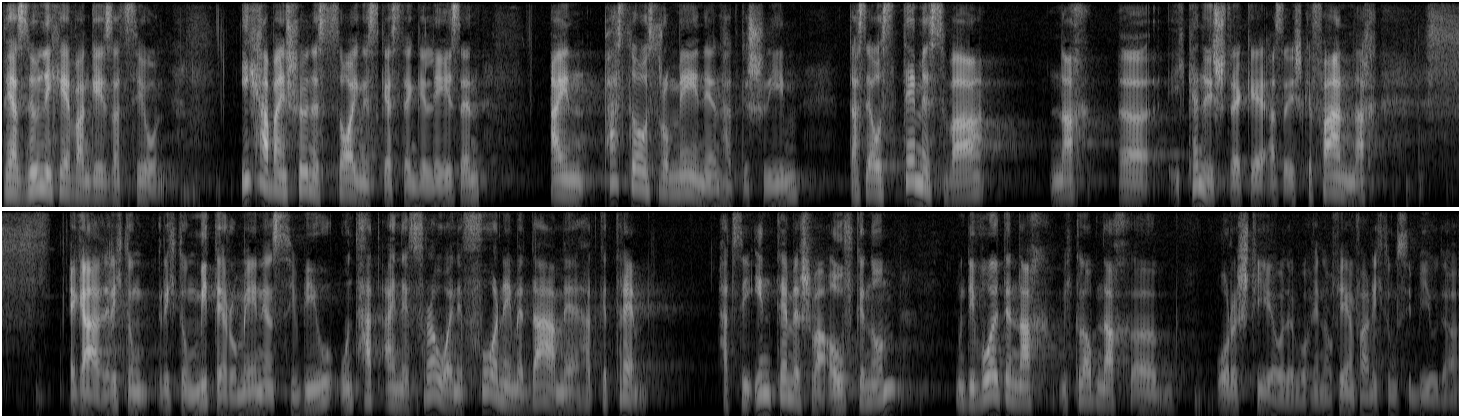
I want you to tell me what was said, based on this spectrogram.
persönliche Evangelisation. Ich habe ein schönes Zeugnis gestern gelesen. Ein Pastor aus Rumänien hat geschrieben, dass er aus Temes war, nach, äh, ich kenne die Strecke, also ich gefahren nach, egal, Richtung, Richtung Mitte Rumäniens, Sibiu, und hat eine Frau, eine vornehme Dame, hat getrennt. Hat sie in Temeschwar aufgenommen und die wollte nach, ich glaube nach äh, Orestie oder wohin, auf jeden Fall Richtung Sibiu da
